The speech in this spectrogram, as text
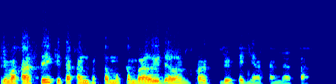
Terima kasih. Kita akan bertemu kembali dalam press briefing yang akan datang.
